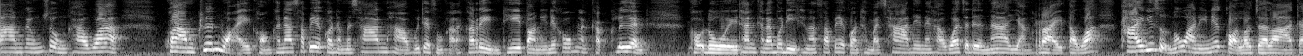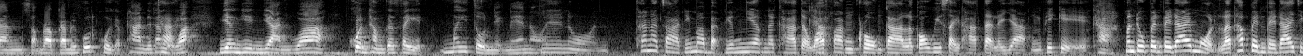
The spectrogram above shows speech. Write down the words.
ตามกันคุณผู้ชมค่ะว่า ความเคลื่อนไหวของคณะทรัพยากรธรรมชาติมหาวิทยาลัยสงขลานครินทร์ที่ตอนนี้เนี่ยเขากำลังขับเคลื่อนเขาโดยท่านคณะบดีคณะทรัพยากรธรรมชาติเนี่ยนะคะว่าจะเดินหน้าอย่างไร แต่ว่าท้ายที่สุดเมื่อวานนี้เนี่ยก่อนเราจะลากันสำหรับการไปพูดคุยกับท่านเนี่ยท่านบอกว่ายังยืนยันว่าคนทำเกษตรไม่จนอย่างแน่นอนแน่นอน ท่านอาจารย์นี่มาแบบเงียบๆนะคะ แต่ว่าค่ะฟังโครงการแล้วก็วิสัยทัศน์แต่ละอย่างนี่พี่เก๋ค่ะมันดูเป็นไปได้หมด แล้วถ้าเป็นไปได้จ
